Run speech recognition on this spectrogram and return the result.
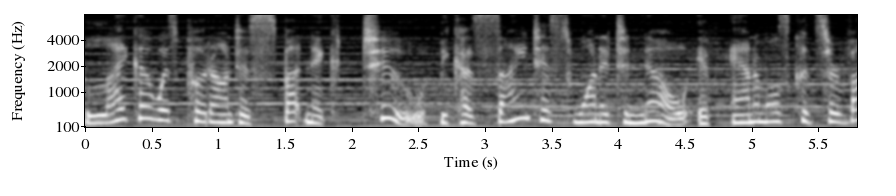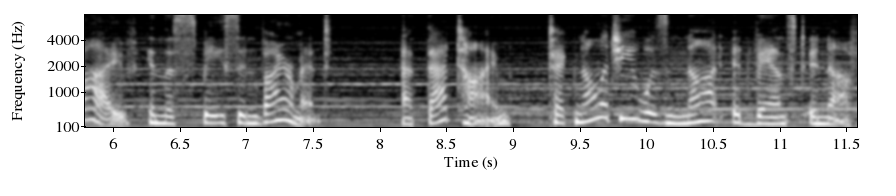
Laika was put onto Sputnik 2 because scientists wanted to know if animals could survive in the space environment. At that time, technology was not advanced enough.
